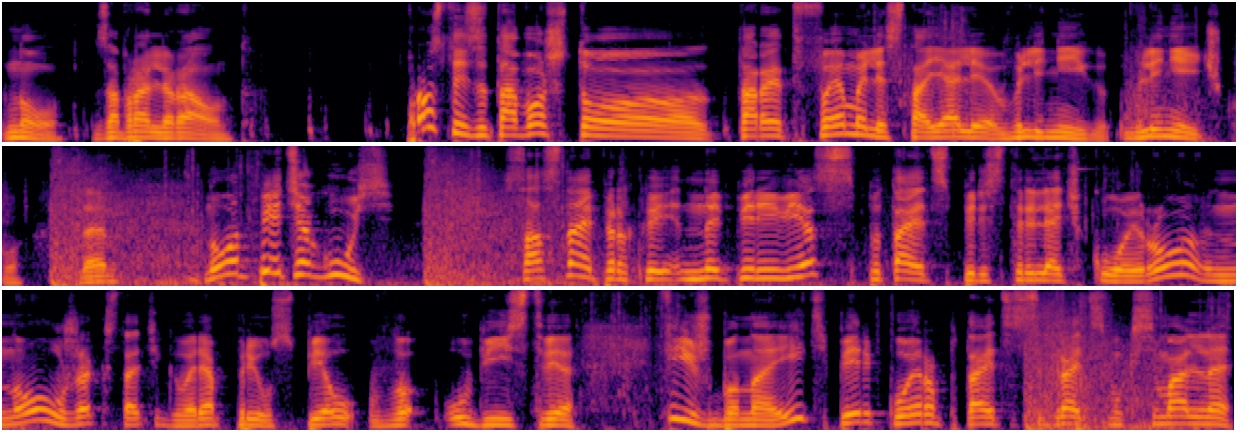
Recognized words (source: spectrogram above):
ну, забрали раунд. Просто из-за того, что Торет Фэмили стояли в, линей, в линейку, да. Ну вот Петя Гусь со снайперкой на перевес пытается перестрелять Койру, но уже, кстати говоря, преуспел в убийстве Фишбана. И теперь Койра пытается сыграть с максимально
